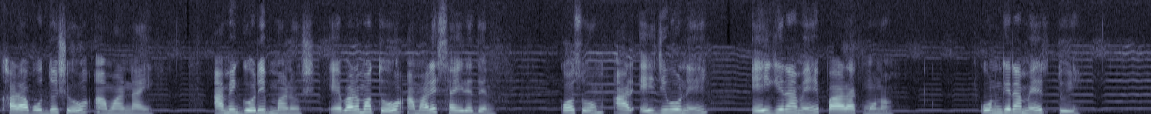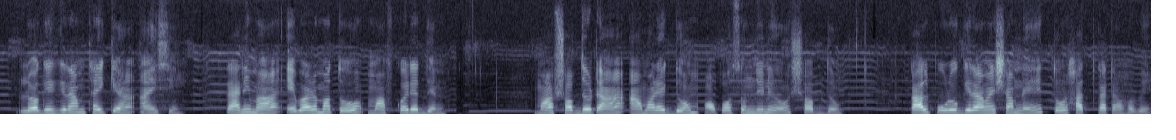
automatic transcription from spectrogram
খারাপ উদ্দেশ্য আমার নাই। আমি গরিব মানুষ, এবার মতো আমারে সাইরে দেন। কসম, আর এই জীবনে এই গ্রামে পা রাখব না। কোন গ্রামের তুই? লগে গ্রাম থাইকা আইসি রানীমা, এবার মতো মাফ করে দেন। মাফ শব্দটা আমার একদম অপছন্দনীয় শব্দ। কাল পুরো গ্রামের সামনে তোর হাত কাটা হবে।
